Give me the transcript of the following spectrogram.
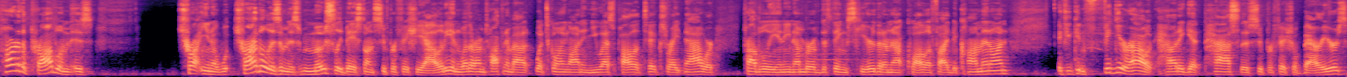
part of the problem is tri- you know tribalism is mostly based on superficiality and whether i'm talking about what's going on in us politics right now or probably any number of the things here that i'm not qualified to comment on if you can figure out how to get past those superficial barriers,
